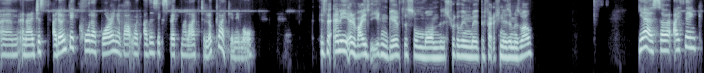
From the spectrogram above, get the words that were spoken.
Um, and I just, I don't get caught up worrying about what others expect my life to look like anymore. Is there any advice that you can give to someone that's struggling with perfectionism as well? Yeah, so I think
